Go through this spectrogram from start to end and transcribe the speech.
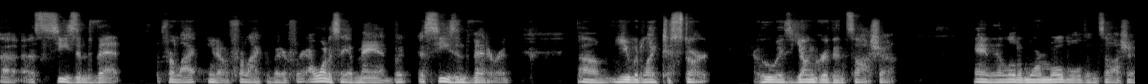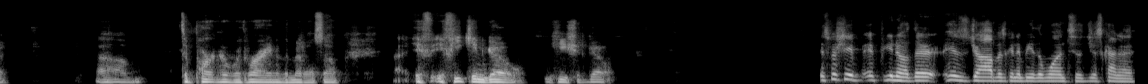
a, seasoned vet for lack, you know, for lack of better phrase. I want to say a man, but a seasoned veteran. Um, you would like to start who is younger than Sacha and a little more mobile than Sacha um, to partner with Ryan in the middle. So uh, if if he can go, he should go. Especially if, if you know there his job is going to be the one to just kind of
